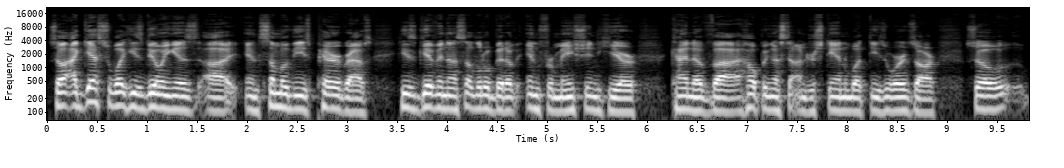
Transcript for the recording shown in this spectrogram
So I guess what he's doing is uh, in some of these paragraphs, he's giving us a little bit of information here, kind of uh, helping us to understand what these words are. So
